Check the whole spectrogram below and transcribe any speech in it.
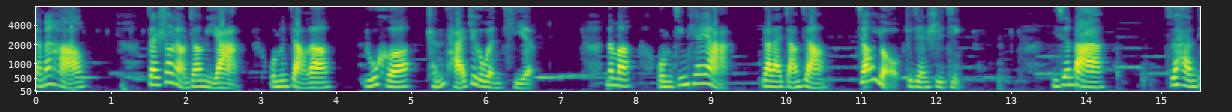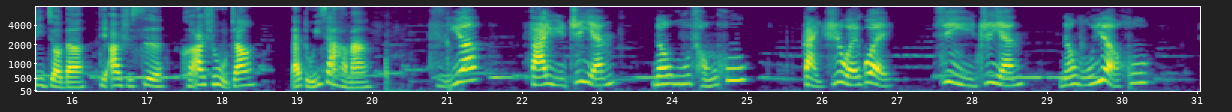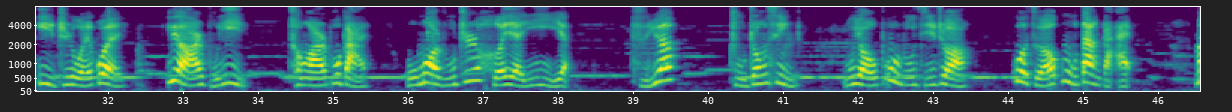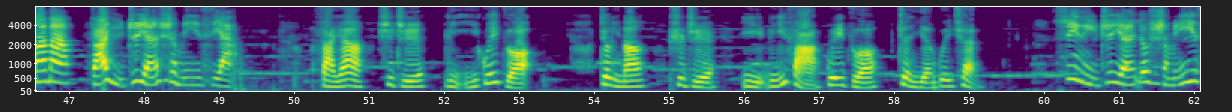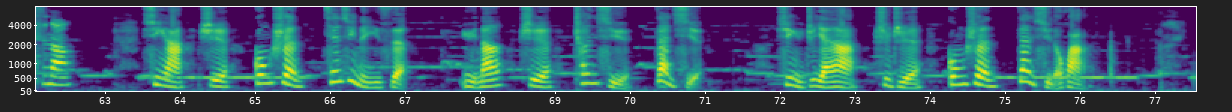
小麦好，在上两章里呀，我们讲了如何成才这个问题。那么，我们今天呀，要来讲讲交友这件事情。你先把《子罕》第九的第二十四和二十五章来读一下好吗？子曰：“法语之言，能无从乎？改之为贵。信以之言。”能无悦乎？义之为贵，悦而不义，从而不改，吾莫如之何也已矣。子曰：“主忠信，吾有不如己者，过则勿惮改。”妈妈，法语之言是什么意思呀？法呀，是指礼仪规则。这里呢，是指以礼法规则。正言规劝，训礼之言又是什么意思呢？训啊是恭顺谦逊的意思，语呢是称许赞许。训语之言啊是指恭顺赞许的话。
